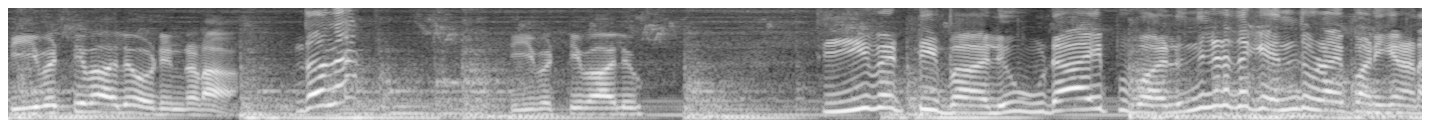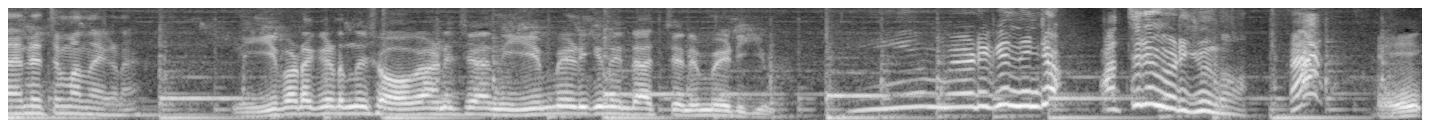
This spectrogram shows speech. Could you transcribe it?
തീവെട്ടി ബാലു ഓടിണ്ടടാ എന്തോന്ന്? തീവെട്ടി ബാലു. തീവെട്ടി ബാലു ഉടായ്പ ബാലു. നിന്റെ അടുത്തൊക്കെ എന്ത് ഉടായ്പ കാണിക്കാനാണ് എന്റെ അച്ഛൻ വന്നേക്കണേ? നീ ഇവിടെ കിടന്ന് ഷോ കാണിച്ചാ നീയും മേടിക്കും നിന്റെ അച്ഛനും മേടിക്കും. നീ മേടിക്കും നിന്റെ അച്ഛനും മേടിക്കുന്നോ? ഏയ്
